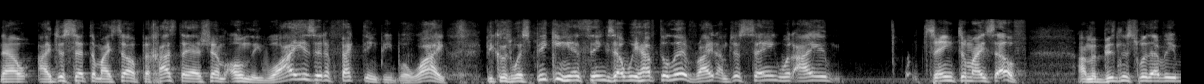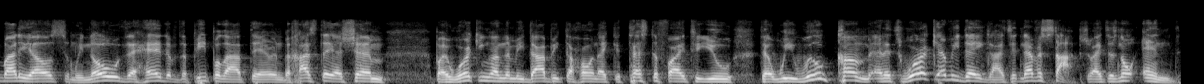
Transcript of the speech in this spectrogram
Now, I just said to myself, Bechaste Hashem only. Why is it affecting people? Why? Because we're speaking here things that we have to live, right? I'm just saying what I am saying to myself. I'm a business with everybody else, and we know the head of the people out there, and Bechaste Hashem by working on the Midah Bitachon, I could testify to you that we will come, and it's work every day, guys. It never stops, right? There's no end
